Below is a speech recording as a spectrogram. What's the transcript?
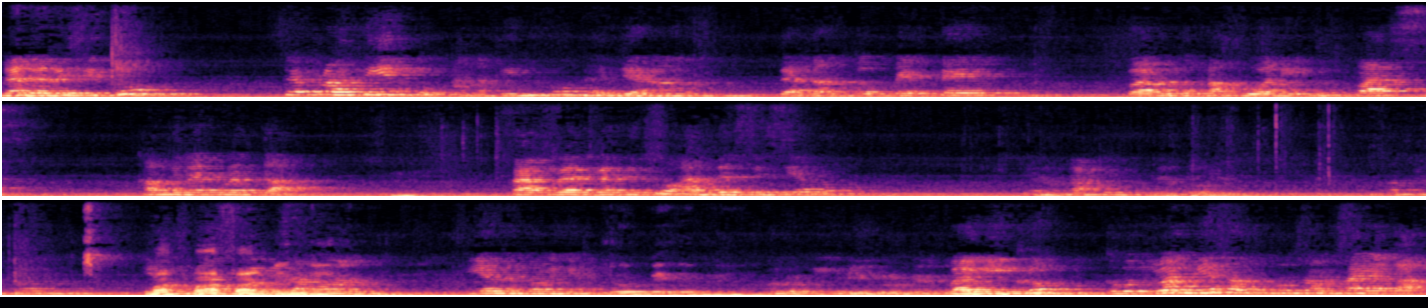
nah dari situ saya perhatiin tuh anak ini kok udah jarang datang ke PT baru ketahuan itu pas kami retret kak saat retret itu ada sesi apa? Yang terakhir mentoring. Maaf-maafan. Yang sama- Iya mentoring ya Grup ya. Bagi grup, kebetulan dia satu grup sama saya kak.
